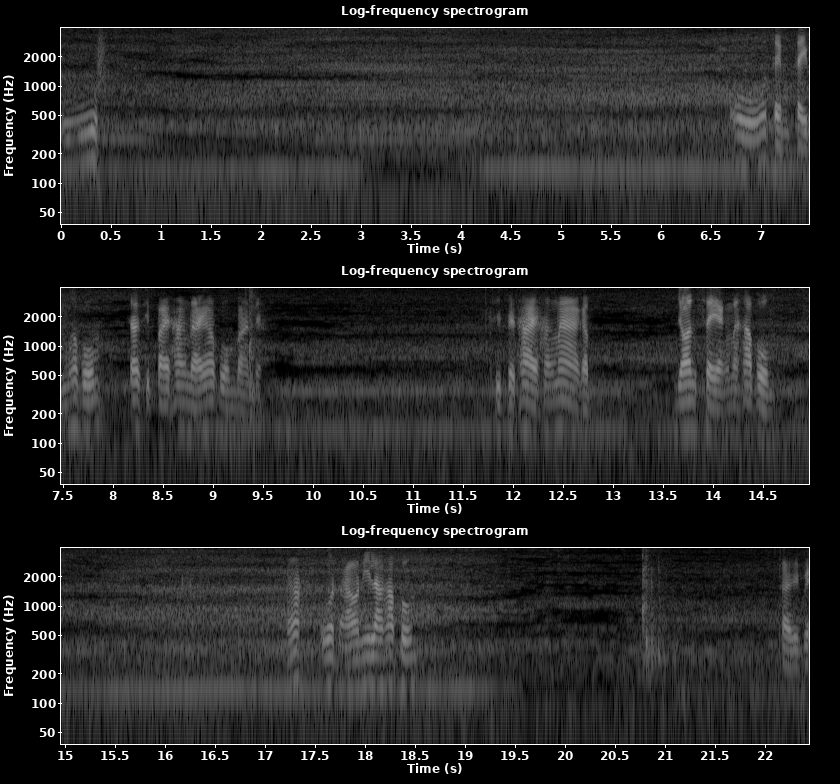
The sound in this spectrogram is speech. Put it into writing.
อู้โอ้เต็มเต็มๆครับผมจากสิไปทางไหนครับผมบ้านเนี่ยที่ไปถ่ายข้างหน้ากับย้อนแสงนะครับผม นะอดเอานี่แล้วครับผมถ้าจะไป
